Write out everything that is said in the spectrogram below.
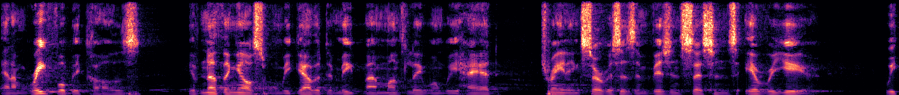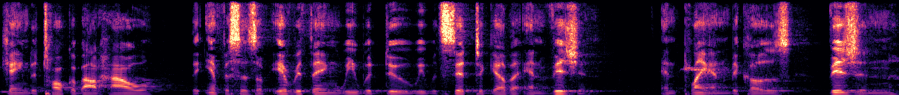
And I'm grateful because, if nothing else, when we gathered to meet bi monthly, when we had training services and vision sessions every year, we came to talk about how the emphasis of everything we would do, we would sit together and vision and plan because vision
